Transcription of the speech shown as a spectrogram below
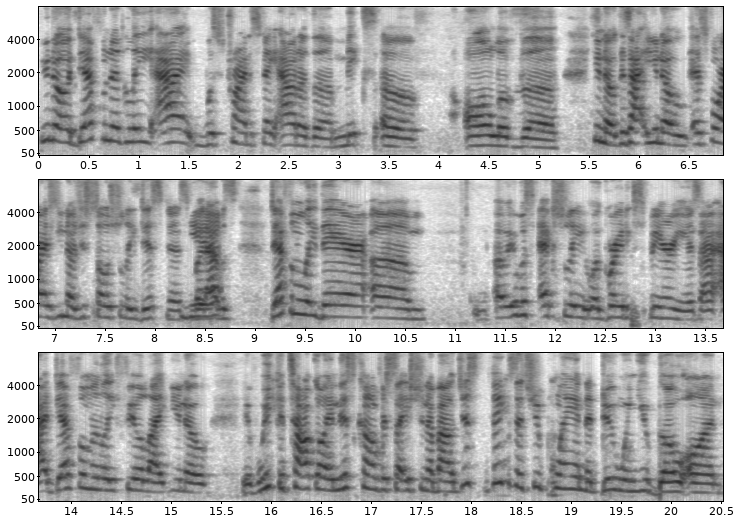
you know, definitely, I was trying to stay out of the mix of all of the, you know, because I, you know, as far as you know, just socially distanced. But I was definitely there. Um, Oh, it was actually a great experience. I, I definitely feel like you know if we could talk on in this conversation about just things that you plan to do when you go on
